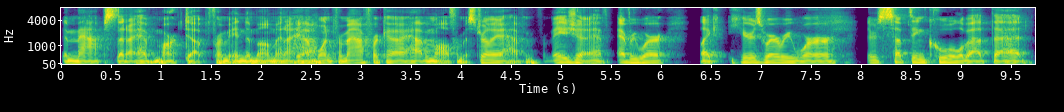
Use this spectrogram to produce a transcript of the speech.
the maps that I have marked up from in the moment. I Yeah. have one from Africa. I have them all from Australia. I have them from Asia. I have everywhere. Like, here's where we were. There's something cool about that,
